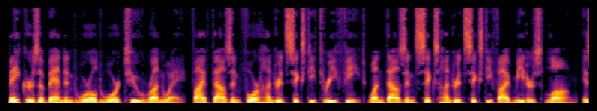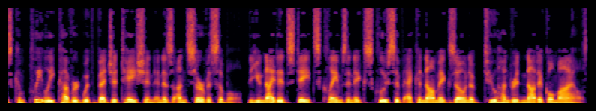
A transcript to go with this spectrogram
Baker's abandoned World War II runway, 5,463 feet 1,665 meters long, is completely covered with vegetation and is unserviceable. The United States claims an exclusive economic zone of 200 nautical miles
